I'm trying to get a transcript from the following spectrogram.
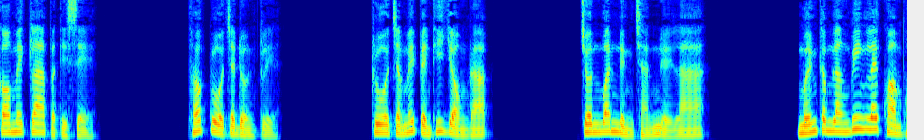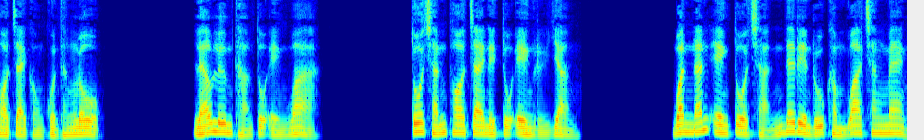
ก็ไม่กล้าปฏิเสธ เพราะกลัวจะโดนเกลียด กลัวจะไม่เป็นที่ยอมรับ จนวันหนึ่งฉันเหนื่อยล้า เหมือนกำลังวิ่งไล่ความพอใจของคนทั้งโลก แล้วลืมถามตัวเองว่า ตัวฉันพอใจในตัวเองหรือยัง วันนั้นเองตัวฉันได้เรียนรู้คำว่าช่างแม่ง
